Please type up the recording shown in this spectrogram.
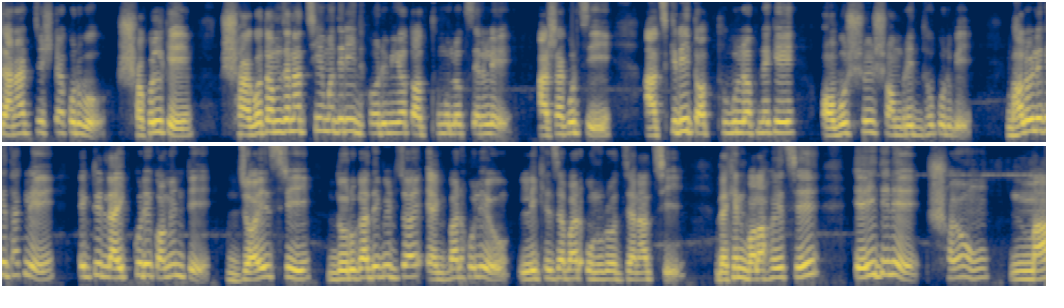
জানার চেষ্টা করব। সকলকে স্বাগতম জানাচ্ছি আমাদের এই ধর্মীয় তথ্যমূলক চ্যানেলে। আশা করছি আজকের এই তথ্যগুলো আপনাকে অবশ্যই সমৃদ্ধ করবে। ভালো লেগে থাকলে একটি লাইক করে কমেন্টে জয় শ্রী দুর্গা দেবীর জয় একবার হলেও লিখে যাবার অনুরোধ জানাচ্ছি। দেখেন বলা হয়েছে, এই দিনে স্বয়ং মা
